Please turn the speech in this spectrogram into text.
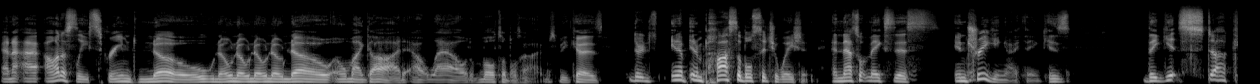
And I, honestly screamed no, no, no, no, no, no, oh my God, out loud multiple times because there's in an impossible situation. And that's what makes this intriguing, I think, is they get stuck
